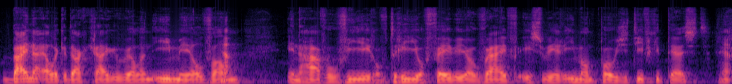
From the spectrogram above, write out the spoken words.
bijna elke dag krijgen we wel een e-mail van Ja. in HAVO 4 of 3 of VWO 5 is weer iemand positief getest. Ja.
